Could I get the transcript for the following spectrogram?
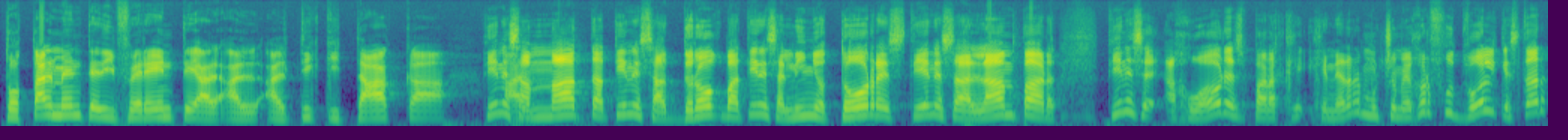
totalmente diferente al, al tiki-taka, Tienes a Mata, tienes a Drogba, tienes al niño Torres, tienes a Lampard, tienes a jugadores para generar mucho mejor fútbol que estar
